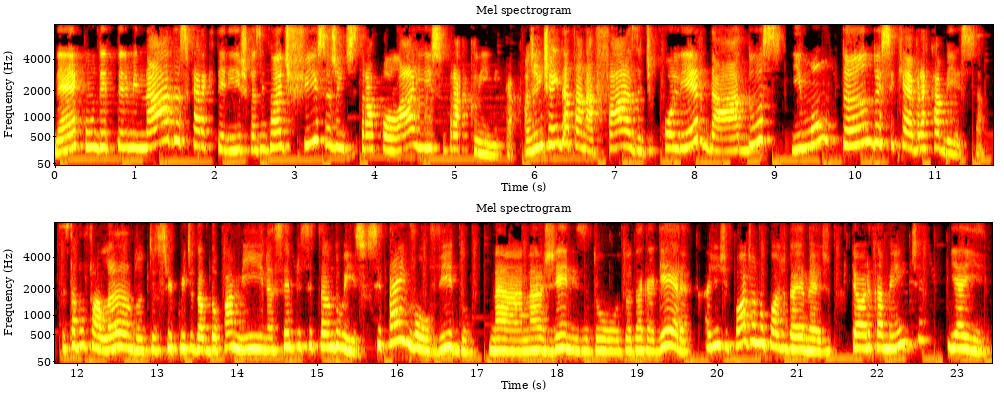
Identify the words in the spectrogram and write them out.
né, com determinadas características, então é difícil a gente extrapolar isso para a clínica. A gente ainda está na fase de colher dados e montando esse quebra-cabeça. Vocês estavam falando do circuito da dopamina, sempre citando isso. Se está envolvido na, na gênese do, do, da gagueira, a gente pode ou não pode dar remédio? Teoricamente, e aí?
